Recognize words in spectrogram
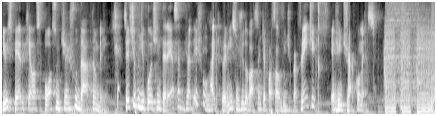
e eu espero que elas possam te ajudar também. Se esse tipo de coisa te interessa, já deixa um like para mim, isso ajuda bastante a passar o vídeo para frente e a gente já começa. Música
